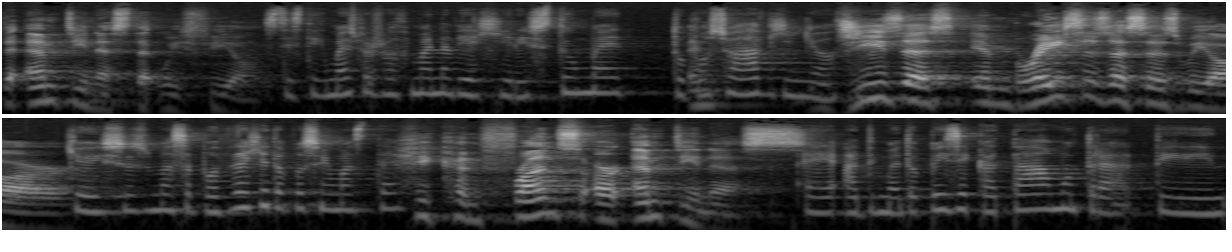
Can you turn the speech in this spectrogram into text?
The emptiness that we feel. Στις στιγμές προσπαθούμε να διαχειριστούμε το πόσο άδειοι νιώθουμε. Jesus embraces us as we are. Και ο Ιησούς μας αποδέχεται όπως είμαστε. He confronts our emptiness Ε, αντιμετωπίζει κατάμουτρα την,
